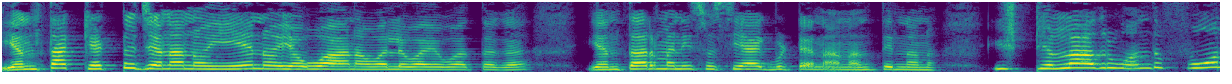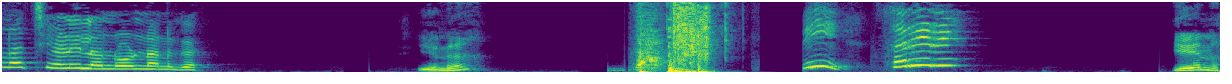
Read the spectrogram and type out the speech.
ಎಂಥ ಕೆಟ್ಟ ಜನನೋ ಏನೋ ಯವ್ವ ನಾವಲ್ಲವ ಇವತ್ತಾಗ ಎಂಥಾರ ಮನೆ ಸೊಸಿ ಆಗಿಬಿಟ್ಟೆ ನಾನು ಅಂತೀನಿ ನಾನು. ಇಷ್ಟೆಲ್ಲ ಆದ್ರೂ ಒಂದು ಫೋನ್ ಹಚ್ಚಿ ಹೇಳಿಲ್ಲ ನೋಡಿ ನನಗೆ. ಏನ? ಏನು?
